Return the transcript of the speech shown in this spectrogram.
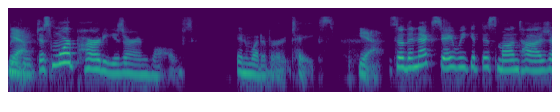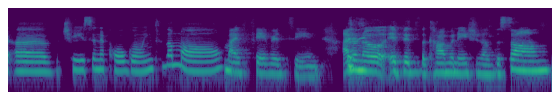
Movie. Yeah. just more parties are involved in whatever it takes. yeah So the next day, we get this montage of Chase and Nicole going to the mall. my favorite scene i don't know if it's the combination of the song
